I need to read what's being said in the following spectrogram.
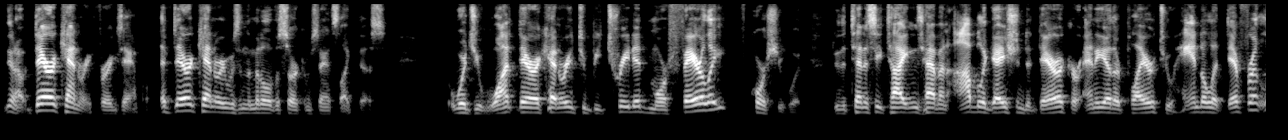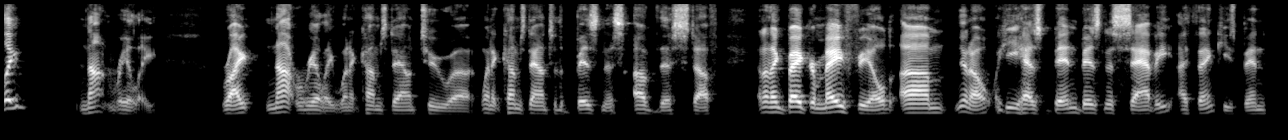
you know, Derrick Henry, for example. If Derrick Henry was in the middle of a circumstance like this, would you want Derrick Henry to be treated more fairly? Of course you would. Do the Tennessee Titans have an obligation to Derrick or any other player to handle it differently? Not really. Right? Not really when it comes down to uh, when it comes down to the business of this stuff. And I think Baker Mayfield, um, you know, he has been business savvy. I think he's been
